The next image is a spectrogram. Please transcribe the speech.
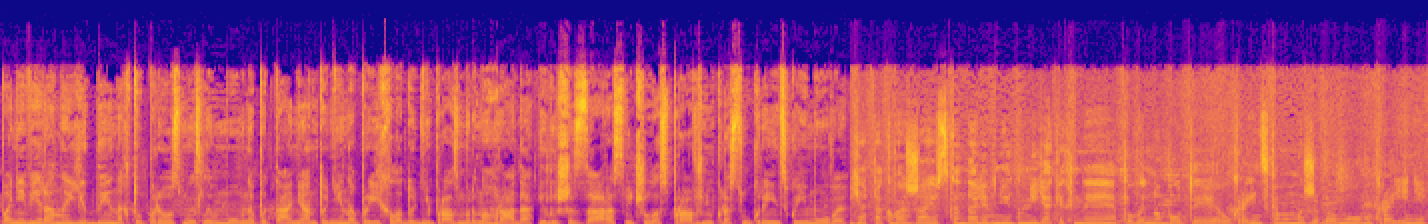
Пані Віра не єдина, хто переосмислив мовне питання. Антоніна приїхала до Дніпра з Мирнограда і лише зараз відчула справжню красу української мови. Я так вважаю, скандалів ні- ніяких не повинно бути. Українська ми живемо в Україні.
